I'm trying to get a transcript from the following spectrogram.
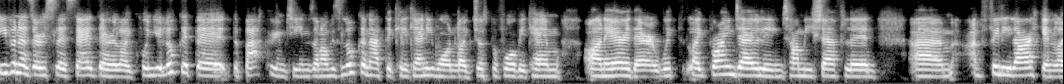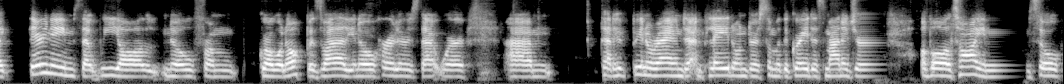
even as Ursula said there, like when you look at the the backroom teams, and I was looking at the Kilkenny one like just before we came on air there with like Brian Dowling, Tommy Shefflin, um, and Philly Larkin, like they're names that we all know from growing up as well, you know, hurlers that were um, that have been around and played under some of the greatest manager of all time. So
